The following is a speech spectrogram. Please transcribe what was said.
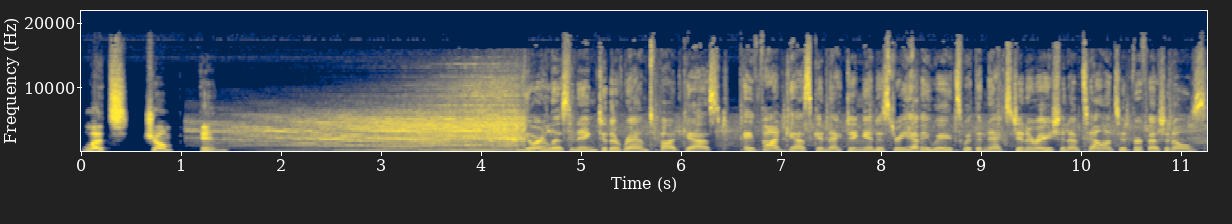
Let's jump in. You're listening to the Ramped Podcast, a podcast connecting industry heavyweights with the next generation of talented professionals.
